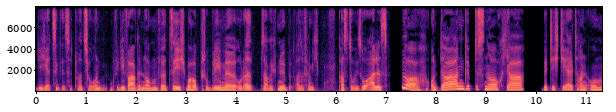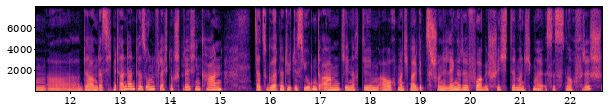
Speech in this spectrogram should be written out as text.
die jetzige Situation, wie die wahrgenommen wird. Sehe ich überhaupt Probleme oder sage ich, nö, also für mich passt sowieso alles. Ja, und dann gibt es noch, ja, bitte ich die Eltern um äh, darum, dass ich mit anderen Personen vielleicht noch sprechen kann. Dazu gehört natürlich das Jugendamt, je nachdem auch. Manchmal gibt es schon eine längere Vorgeschichte, manchmal ist es noch frisch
